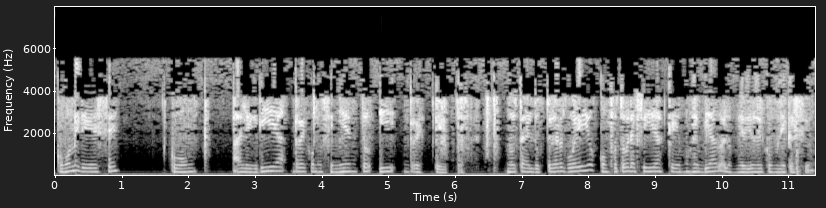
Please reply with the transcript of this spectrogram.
como merece con alegría, reconocimiento y respeto. Nota del doctor Argüello con fotografías que hemos enviado a los medios de comunicación.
